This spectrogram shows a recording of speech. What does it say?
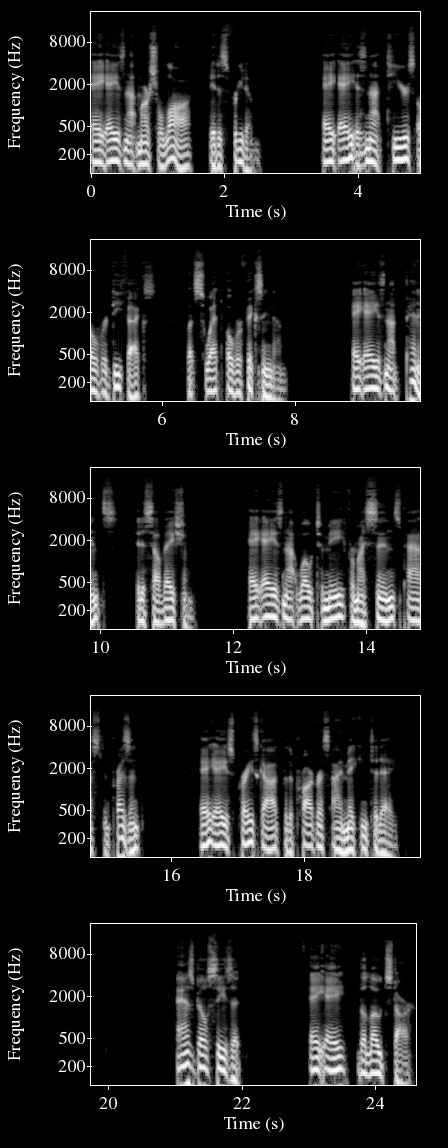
AA is not martial law, it is freedom. AA is not tears over defects, but sweat over fixing them. AA is not penance, it is salvation. AA is not woe to me for my sins, past and present. AA is praise God for the progress I am making today. As Bill sees it, AA, the lodestar.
